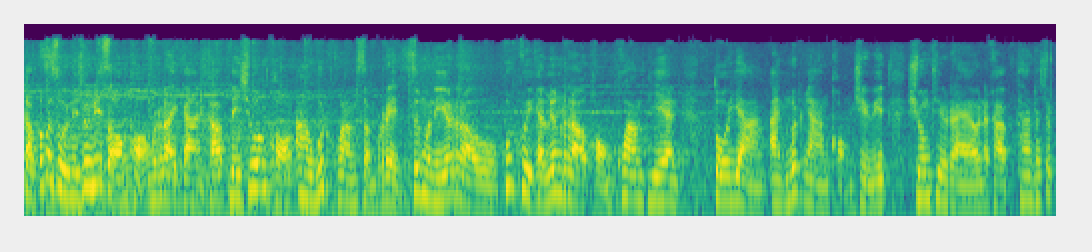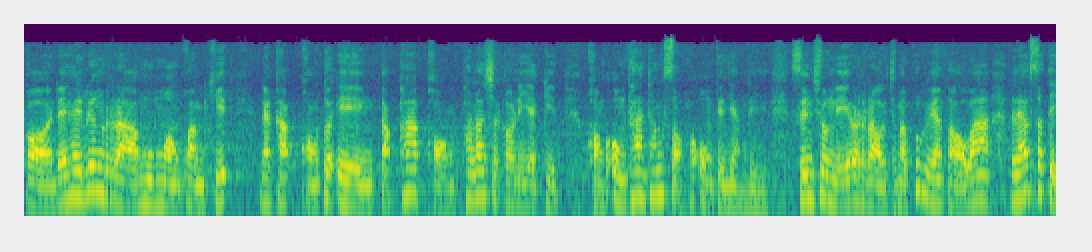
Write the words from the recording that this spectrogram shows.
กลับเข้ามาสู่ในช่วงที่ 2 ของรายการครับ ในช่วงของอาวุธความสำเร็จ ซึ่งวันนี้เราพูดคุยกันเรื่องราวของความเพียรตัวอย่างอันงดงามของชีวิตช่วงที่แล้วนะครับ ท่านทัชกรได้ให้เรื่องราวมุมมองความคิด นะครับของตัวเองกับภาพของพระราชกรณียกิจ ของพระองค์ท่านทั้งสองพระองค์เป็นอย่างดี ซึ่งช่วงนี้เราจะมาพูดคุยกันต่อว่า แล้วสติ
